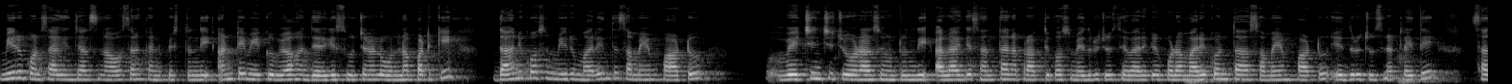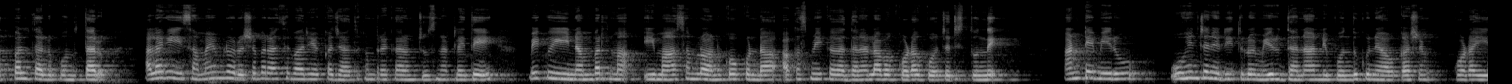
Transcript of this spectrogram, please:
మీరు కొనసాగించాల్సిన అవసరం కనిపిస్తుంది. అంటే మీకు వివాహం జరిగే సూచనలు ఉన్నప్పటికీ దానికోసం మీరు మరింత సమయం పాటు వెచ్చించి చూడాల్సి ఉంటుంది. అలాగే సంతాన ప్రాప్తి కోసం ఎదురు చూసే వారికి కూడా మరికొంత సమయం పాటు ఎదురు చూసినట్లయితే సత్ఫలితాలు పొందుతారు. అలాగే ఈ సమయంలో వృషభ రాశి వారి యొక్క జాతకం ప్రకారం చూసినట్లయితే మీకు ఈ నంబర్ మా ఈ మాసంలో అనుకోకుండా ఆకస్మిక ధనలాభం కూడా గోచరిస్తుంది. అంటే మీరు ఊహించని రీతిలో మీరు ధనాన్ని పొందుకునే అవకాశం కూడా ఈ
